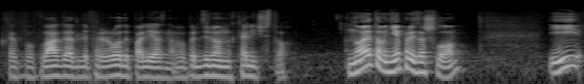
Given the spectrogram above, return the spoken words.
как бы благо для природы полезно в определенных количествах. Но этого не произошло, и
